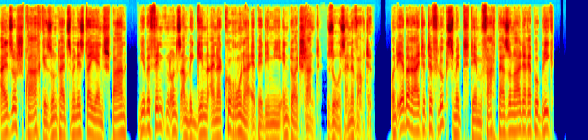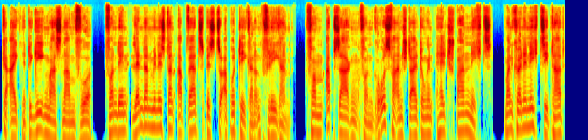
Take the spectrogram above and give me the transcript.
Also sprach Gesundheitsminister Jens Spahn, wir befinden uns am Beginn einer Corona-Epidemie in Deutschland, so seine Worte. Und er bereitete flugs mit dem Fachpersonal der Republik geeignete Gegenmaßnahmen vor, von den Ländernministern abwärts bis zu Apothekern und Pflegern. Vom Absagen von Großveranstaltungen hält Spahn nichts. Man könne nicht, Zitat,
